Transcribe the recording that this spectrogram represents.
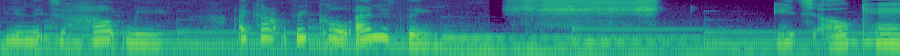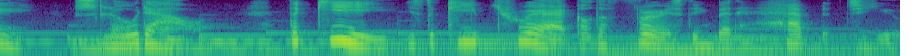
You need to help me. I can't recall anything. Shh. It's okay. Slow down. The key is to keep track of the first thing that happened to you.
